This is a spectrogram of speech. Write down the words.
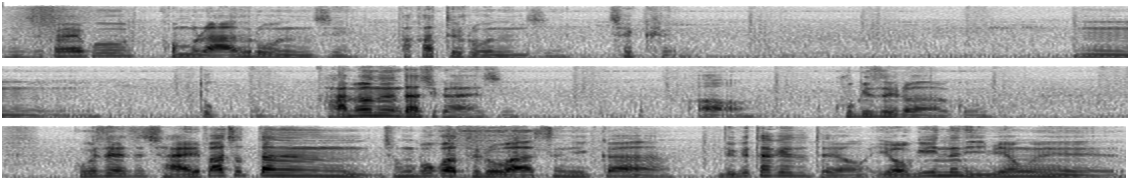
전선지 깔고 건물 안으로 오는지 바깥으로 오는지 체크. 음또 가면은 다시 가야지. 어 거기서 일어나고. 거기서 이제 잘 빠졌다는 정보가 들어왔으니까 느긋하게 해도 돼요. 여기 있는 이명은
